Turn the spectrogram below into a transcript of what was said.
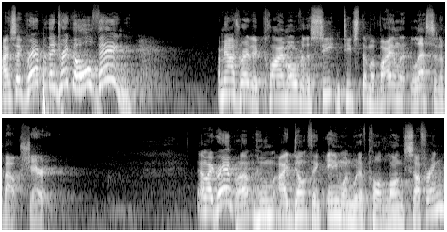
I said, Grandpa, they drank the whole thing. I mean, I was ready to climb over the seat and teach them a violent lesson about sharing. Now, my grandpa, whom I don't think anyone would have called long suffering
